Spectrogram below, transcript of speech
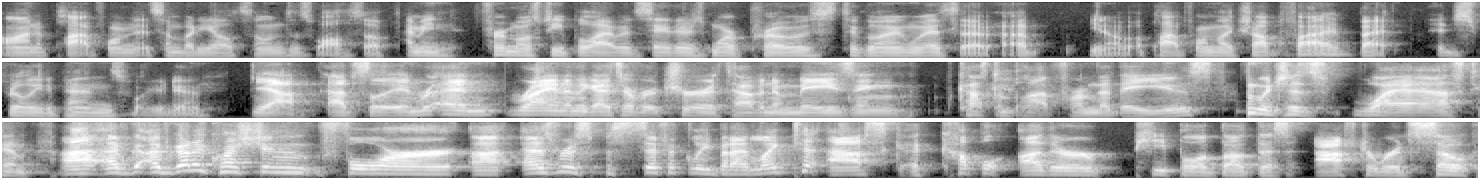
on a platform that somebody else owns as well. So I mean, for most people, I would say there's more pros to going with a, a you know a platform like Shopify, but it just really depends what you're doing. Yeah, absolutely. And, and Ryan and the guys over at Truth have an amazing custom platform that they use, which is why I asked him. Uh, I've, I've got a question for uh, Ezra specifically, but I'd like to ask a couple other people about this afterwards. So,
